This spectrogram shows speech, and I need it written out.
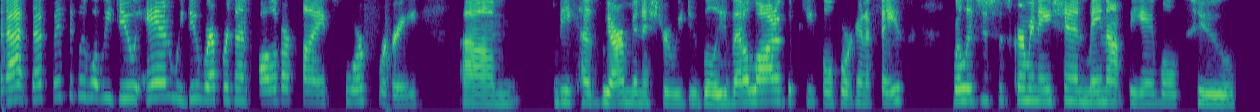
that that's basically what we do, and we do represent all of our clients for free um, because we are ministry. We do believe that a lot of the people who are going to face religious discrimination may not be able to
